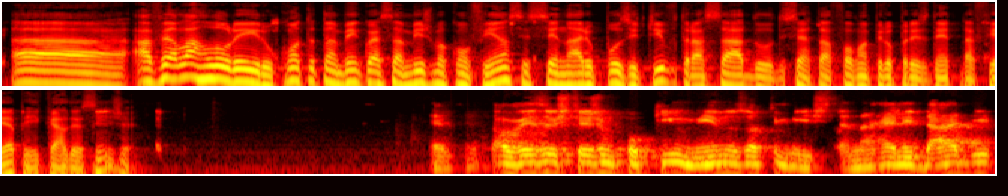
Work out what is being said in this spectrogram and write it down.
Uh, Avelar Loureiro conta também com essa mesma confiança, esse cenário positivo traçado, de certa forma, pelo presidente da FIEP, Ricardo Essinger? É, talvez eu esteja um pouquinho menos otimista. Na realidade,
